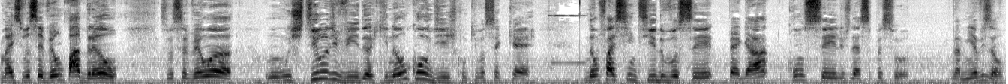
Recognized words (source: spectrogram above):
Mas se você vê um padrão, se você vê uma, um estilo de vida que não condiz com o que você quer, não faz sentido você pegar conselhos dessa pessoa, na minha visão.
